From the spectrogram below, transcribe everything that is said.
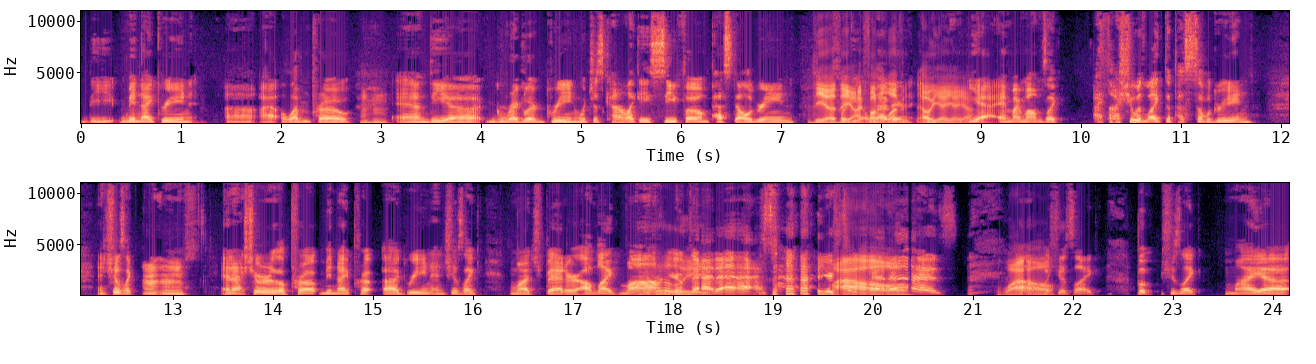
the midnight green uh, 11 Pro Mhm. and the uh, regular green, which is kind of like a seafoam pastel green. The uh, the the iPhone 11. 11? Oh yeah, yeah, yeah. Yeah. and my mom's like, I thought she would like the pastel green, and she was like, mm And I showed her the pro midnight pro, uh, green, and she was like, much better. I'm like, Mom, Really? you're badass. you're Wow. so badass. Wow. Um, but she was like, but she was like, my uh,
